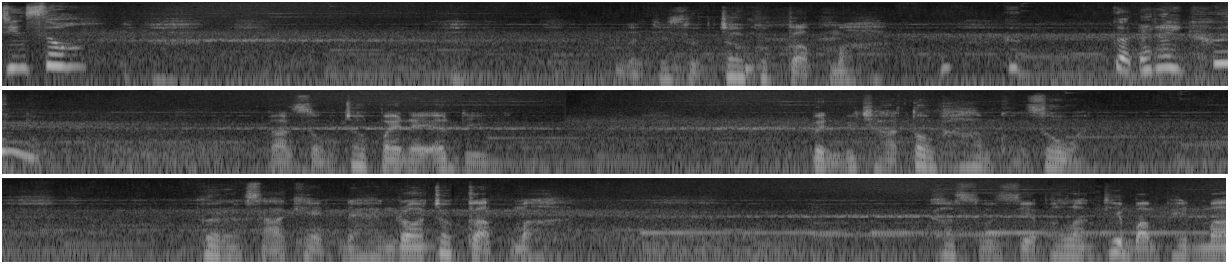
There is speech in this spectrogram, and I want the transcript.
จิงซงในที่สุดเจ้าก็กลับมาเกิดอะไรขึ้น การส่งเจ้าไปในอดีต เป็นวิชาต้องห้ามของสวรรค์เพื่อรักษาเขตแดนรอเจ้ากลับมา ข้าสูญเสียพลังที่บำเพ็ญมา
